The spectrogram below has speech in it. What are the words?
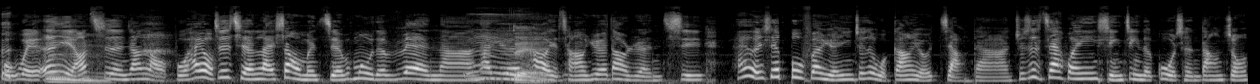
婆，韦恩也要吃人家老婆，还有之前来上我们节目的 Van 啊，他约炮也常常约到人妻。还有一些部分原因，就是我刚刚有讲的啊，就是在婚姻行进的过程当中，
